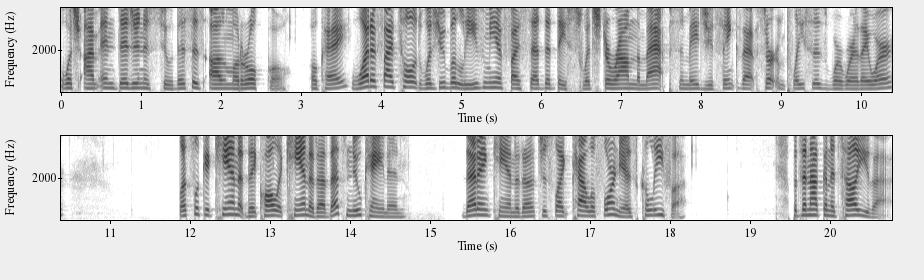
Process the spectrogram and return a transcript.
which I'm indigenous to. This is Al Morocco. Okay? What if I told, would you believe me if I said that they switched around the maps and made you think that certain places were where they were? Let's look at Canada. They call it Canada. That's New Canaan. That ain't Canada, just like California is Khalifa. But they're not going to tell you that.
